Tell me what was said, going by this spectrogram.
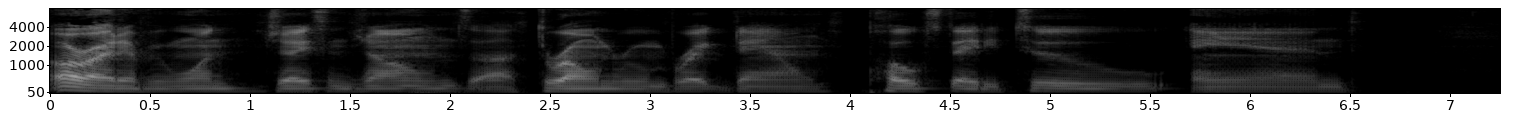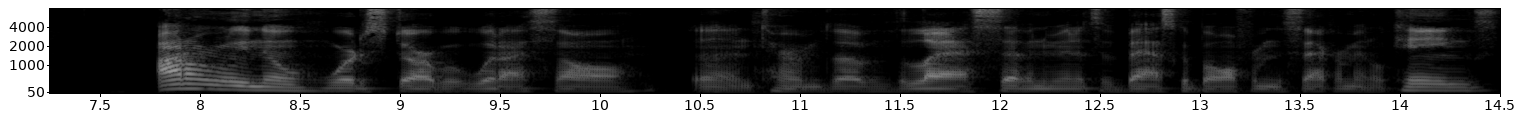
All right, everyone. Jason Jones, uh, Throne Room Breakdown, Post 82, and I don't really know where to start with what I saw uh, in terms of the last seven minutes of basketball from the Sacramento Kings.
